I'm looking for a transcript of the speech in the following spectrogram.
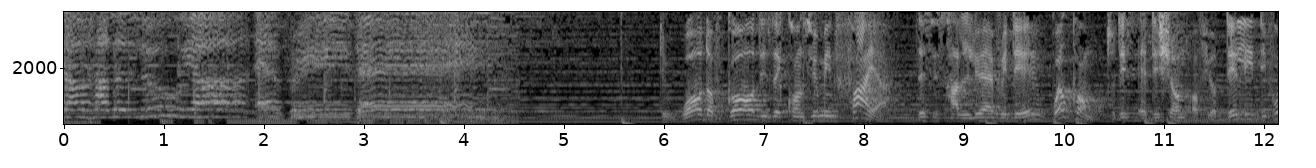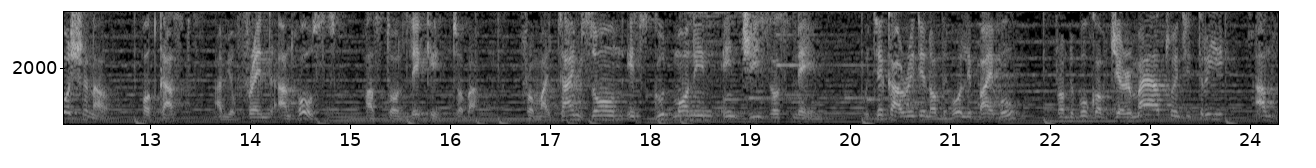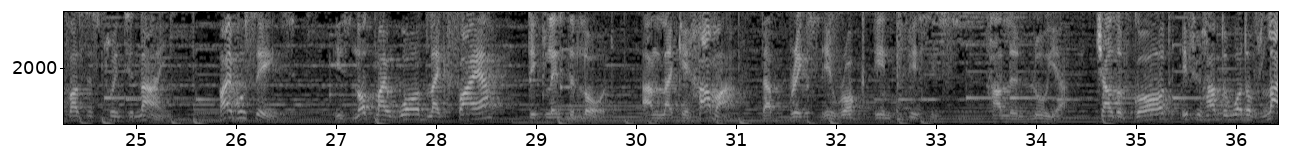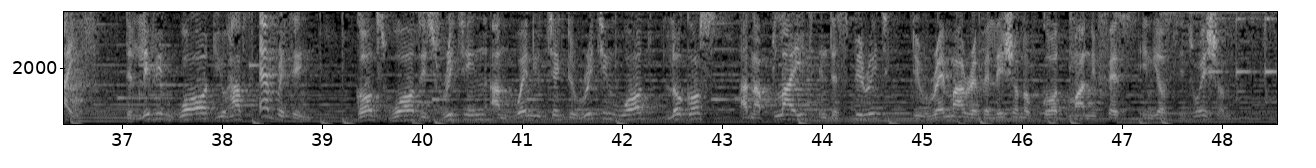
Shout hallelujah every day. The Word of God is a consuming fire. This is Hallelujah Every Day. Welcome to this edition of your daily devotional podcast. I'm your friend and host, Pastor Leke Toba. From my time zone, it's good morning in Jesus' name. We take our reading of the Holy Bible from the book of Jeremiah 23 and verses 29. Bible says, Is not my word like fire, declares the Lord, and like a hammer that breaks a rock in pieces. Hallelujah. Child of God, if you have the word of life, the living word, you have everything. God's word is written, and when you take the written word, Logos, and apply it in the spirit, the Rhema revelation of God manifests in your situation.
